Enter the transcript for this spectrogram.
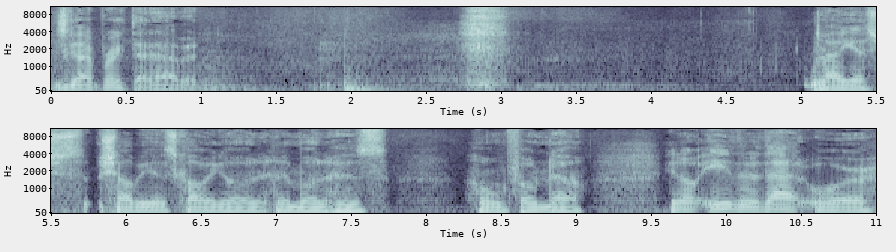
He's got to break that habit. I guess Shelby is calling on him on his home phone now. You know, either that or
